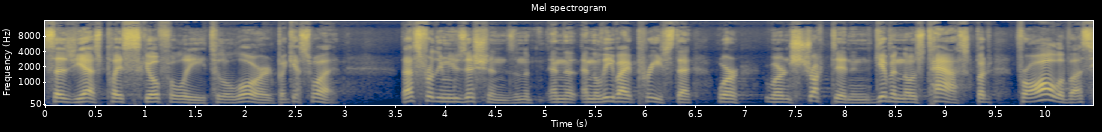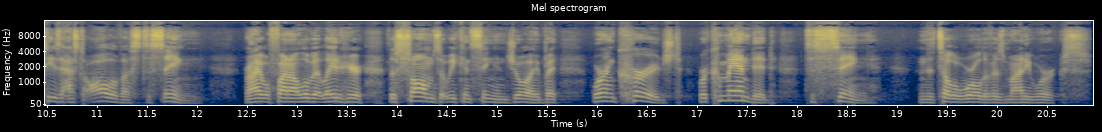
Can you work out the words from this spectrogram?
says, yes, play skillfully to the Lord, but guess what? That's for the musicians and the, and the, and the Levite priests that were, were instructed and given those tasks. But for all of us, He's asked all of us to sing, right? We'll find out a little bit later here the Psalms that we can sing in joy. But we're encouraged, we're commanded to sing and to tell the world of His mighty works.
